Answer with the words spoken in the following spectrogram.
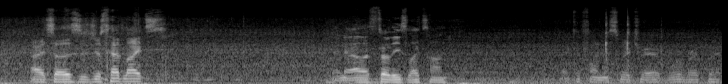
All right, so this is just headlights. Now let's throw these lights on. I can find the switch right wherever I put it.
